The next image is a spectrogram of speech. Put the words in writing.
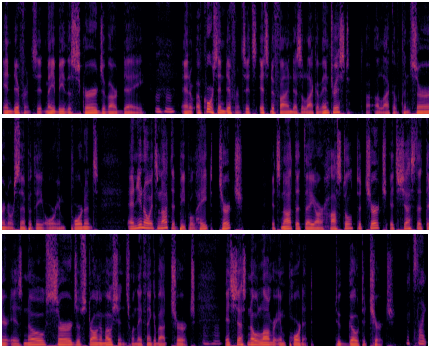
Indifference. It may be the scourge of our day. Mm-hmm. And of course, indifference. It's it's defined as a lack of interest, a, a lack of concern or sympathy or importance. And you know, it's not that people hate church. It's not that they are hostile to church. It's just that there is no surge of strong emotions when they think about church. Mm-hmm. It's just no longer important to go to church. It's like,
